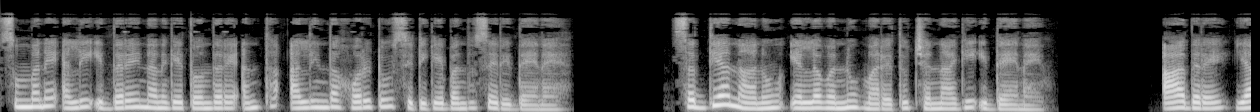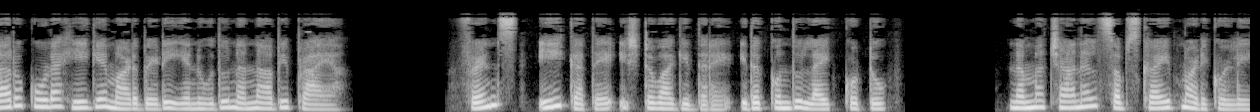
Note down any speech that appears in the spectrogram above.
ಸುಮ್ಮನೆ ಅಲ್ಲಿ ಇದ್ದರೆ ನನಗೆ ತೊಂದರೆ ಅಂತ ಅಲ್ಲಿಂದ ಹೊರಟು ಸಿಟಿಗೆ ಬಂದು ಸೇರಿದ್ದೇನೆ. ಸದ್ಯ ನಾನು ಎಲ್ಲವನ್ನೂ ಮರೆತು ಚೆನ್ನಾಗಿ ಇದ್ದೇನೆ. ಆದರೆ ಯಾರೂ ಕೂಡ ಹೀಗೆ ಮಾಡಬೇಡಿ ಎನ್ನುವುದು ನನ್ನ ಅಭಿಪ್ರಾಯ. ಫ್ರೆಂಡ್ಸ್, ಈ ಕತೆ ಇಷ್ಟವಾಗಿದ್ದರೆ ಇದಕ್ಕೊಂದು ಲೈಕ್ ಕೊಟ್ಟು ನಮ್ಮ ಚಾನೆಲ್ ಸಬ್ಸ್ಕ್ರೈಬ್ ಮಾಡಿಕೊಳ್ಳಿ.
